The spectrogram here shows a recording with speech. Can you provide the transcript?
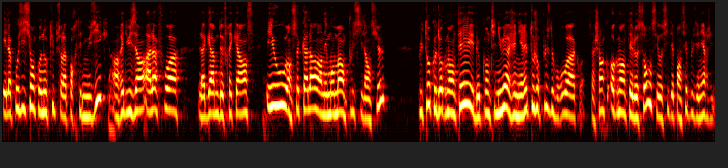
et la position qu'on occupe sur la portée de musique en réduisant à la fois la gamme de fréquences et ou en se calant dans des moments plus silencieux, plutôt que d'augmenter et de continuer à générer toujours plus de brouhaha. Sachant qu'augmenter le son, c'est aussi dépenser plus d'énergie.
